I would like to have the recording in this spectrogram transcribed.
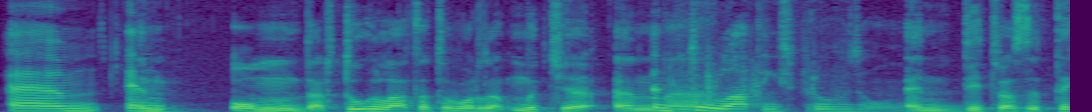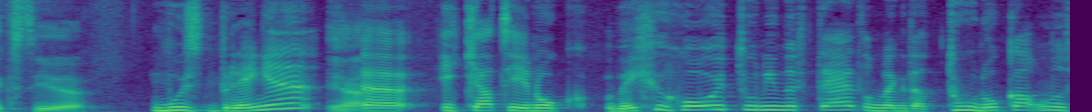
Ehm, en, En om daar toegelaten te worden, moet je een... Een eh, toelatingsproef doen. en dit was de tekst die je... moest brengen. Ja. Eh, ik had die ook weggegooid toen in de tijd, omdat ik dat toen ook al een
